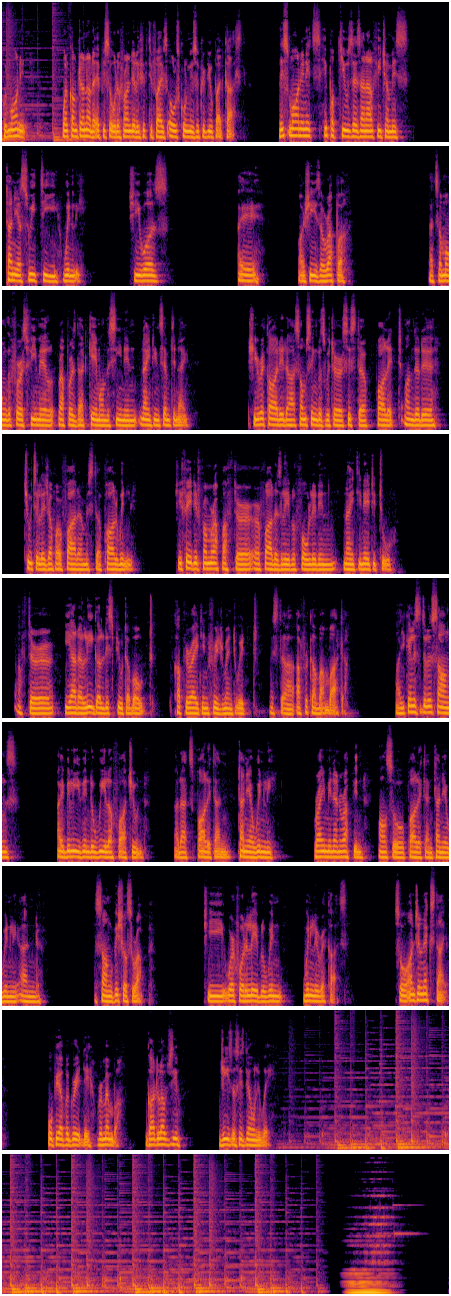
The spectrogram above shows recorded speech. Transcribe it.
Good morning. Welcome to another episode of Rondelle 55's Old School Music Review Podcast. This morning it's Hip Hop Tuesdays and I'll feature Miss Tanya Sweet Tee Winley. She was a, or she's a rapper. That's among the first female rappers that came on the scene in 1979. She recorded uh, some singles with her sister Paulette under the tutelage of her father, Mr. Paul Winley. She faded from rap after her father's label folded in 1982 after he had a legal dispute about copyright infringement with Mr. Afrika Bambaataa. Uh, you can listen to the songs I Believe in the Wheel of Fortune. Uh, that's Paulette and Tanya Winley rhyming and rapping. Also Paulette and Tanya Winley and the song Vicious Rap. She worked for the label Win Winley Records. So until next time, hope you have a great day. Remember, God loves you. Jesus is the only way.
